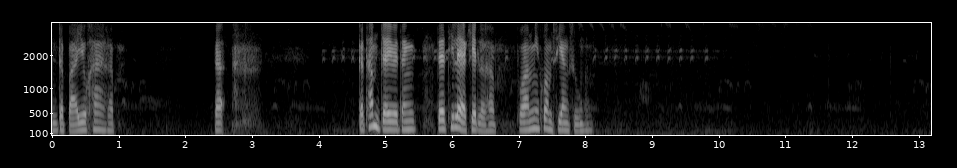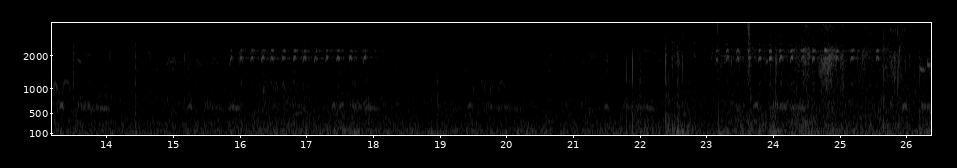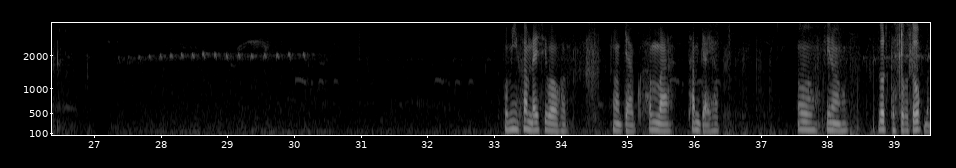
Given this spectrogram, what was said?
เป็นตาปาอยู่ค่าครับกะกระทำใจไปตั้งแต่ที่แรกเฮ็ดแล้วครับ เพราะว่ามีความเสี่ยงสูงครับ ผมมีคำใดสิบอกครับ นอกจากคำว่าทำใจครับ โอ้พี่น้องครับรถกระโซตกบ่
